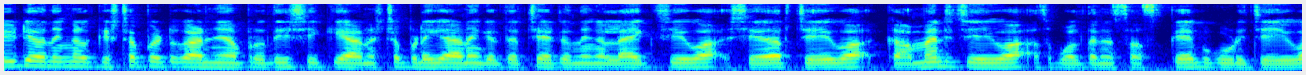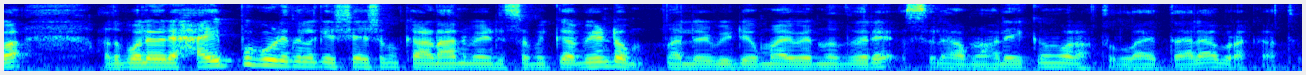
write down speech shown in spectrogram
വീഡിയോ നിങ്ങൾക്ക് ഇഷ്ടപ്പെട്ടു കാണാൻ ഞാൻ പ്രതീക്ഷിക്കുകയാണ്. ഇഷ്ടപ്പെടുകയാണെങ്കിൽ തീർച്ചയായിട്ടും നിങ്ങൾ ലൈക്ക് ചെയ്യുക ഷെയർ ചെയ്യുക കമന്റ് ചെയ്യുക അതുപോലെ തന്നെ സബ്സ്ക്രൈബ് കൂടി ചെയ്യുക. അതുപോലെ ഒരു ഹൈപ്പ് കൂടി നൽകിയ ശേഷം കാണാൻ വേണ്ടി ശ്രമിക്കുക. വീണ്ടും നല്ലൊരു വീഡിയോയുമായി വരുന്നത് വരെ. അസ്സാം വലൈക്കും വരഹമുല്ലാ താല വാത്തു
